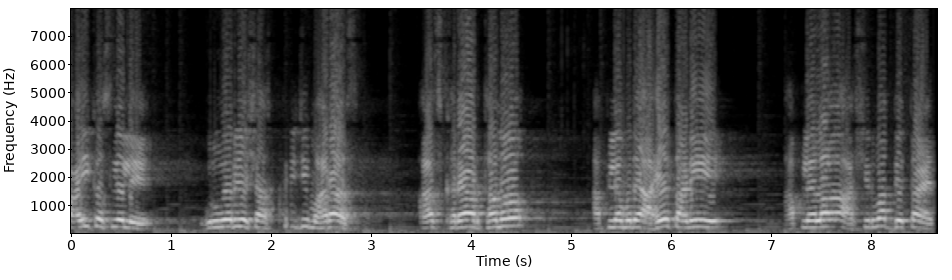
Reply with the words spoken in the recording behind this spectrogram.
पाईक असलेले गुरुवर्य शास्त्रीजी महाराज आज खऱ्या अर्थानं आपल्यामध्ये आहेत आणि आपल्याला आशीर्वाद देत आहेत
